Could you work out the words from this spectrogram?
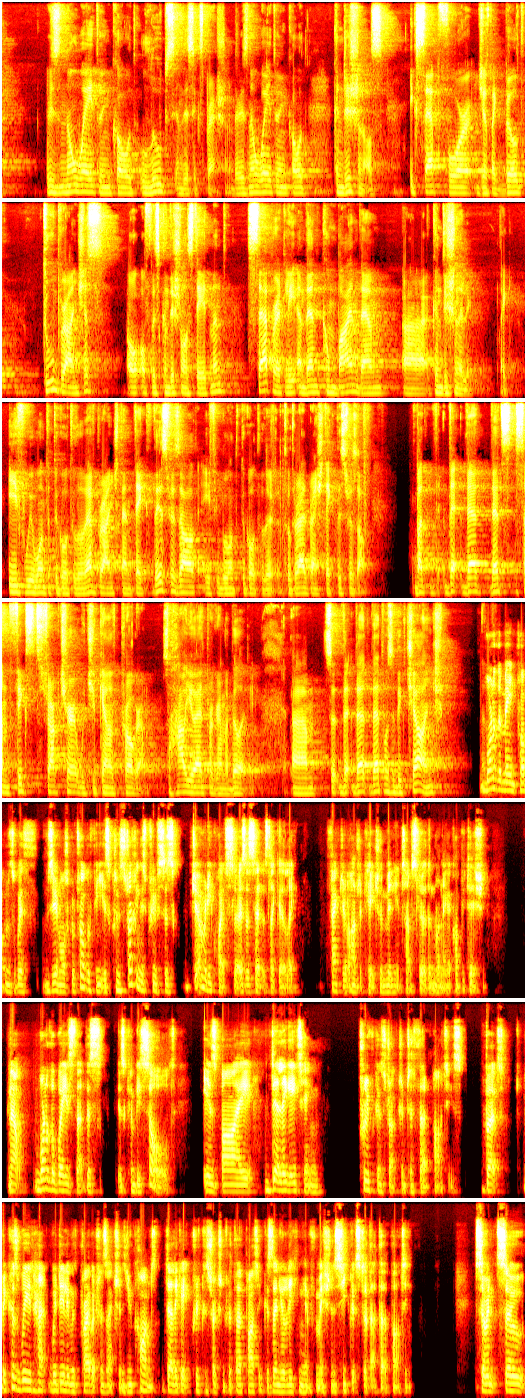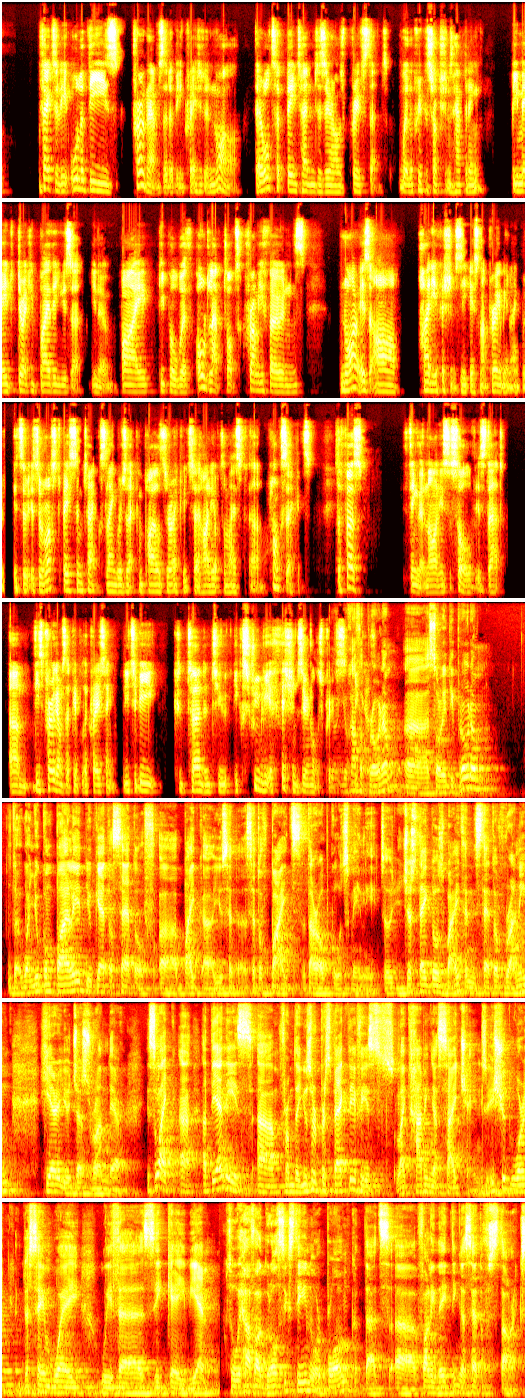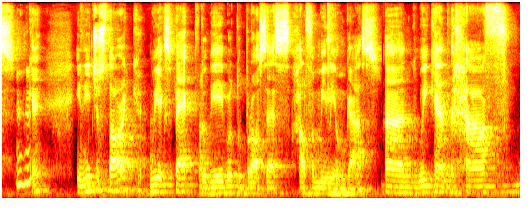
There is no way to encode loops in this expression. There is no way to encode conditionals except for just like build two branches of, of this conditional statement separately and then combine them uh, conditionally. Like if we wanted to go to the left branch, then take this result. If we wanted to go to the to the right branch, take this result. But that that that's some fixed structure which you cannot program. So how you add programmability? Um, so that that that was a big challenge. One of the main problems with zero knowledge cryptography is constructing these proofs is generally quite slow. As I said, it's like a like factor of 100k to a million times slower than running a computation. Now, one of the ways that this is can be solved is by delegating proof construction to third parties. But because we we're dealing with private transactions, you can't delegate proof construction to a third party because then you're leaking information and secrets to that third party. So, in, so effectively, all of these programs that are being created in Noir, they're all being turned into zero knowledge proofs that where the proof construction is happening, be made directly by the user, you know, by people with old laptops, crummy phones. Noir is our highly efficient zk-SNARK programming language. It's a, it's a Rust-based syntax language that compiles directly to highly optimized uh, Plonk circuits. The first thing that Noir needs to solve is that um, these programs that people are creating need to be turned into extremely efficient zero knowledge proofs. You have a program, a Solidity program, the, when you compile it, you get a set of uh, byte. Uh, you said a set of bytes that are opcodes mainly. So you just take those bytes, and instead of running here, you just run there. It's like uh, at the end is um, from the user perspective is like having a sidechain. So it should work the same way with a ZK VM. So we have a Groth16 or Plonk that's uh, validating a set of Starks. Mm -hmm. Okay. In each Stark, we expect to be able to process half a million gas, and we can have,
